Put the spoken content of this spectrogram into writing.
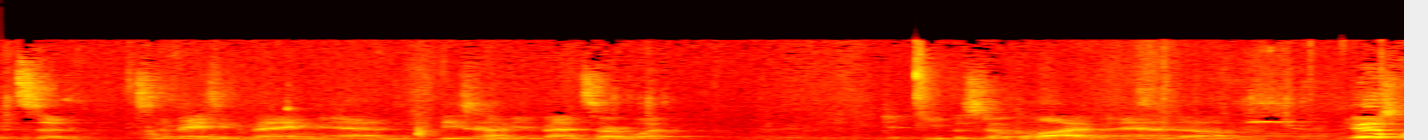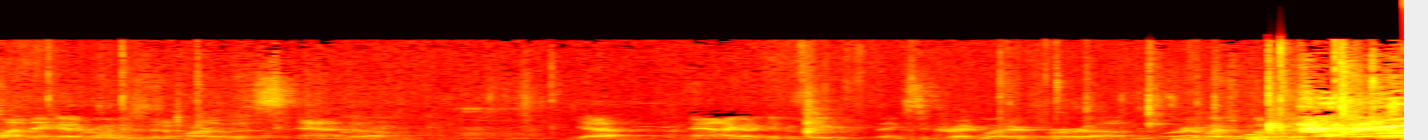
it's, a, it's an amazing thing, and these kind of events are what keep the Stoke alive, and um, I just want to thank everyone who's been a part of this, and um, yeah, and I got to give a big thanks to Craig Wetter for um, pretty much putting this all together.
